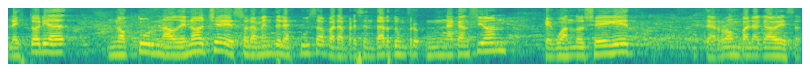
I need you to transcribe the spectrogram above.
La historia nocturna o de noche es solamente la excusa para presentarte un una canción que cuando llegue te rompa la cabeza.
